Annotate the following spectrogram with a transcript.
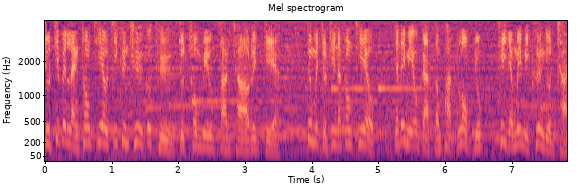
จุดที่เป็นแหล่งท่องเที่ยวที่ขึ้นชื่อก็คือจุดชมวิวซานชาริเจีย ซึ่งเป็นจุดที่นักท่องเที่ยวจะได้มีโอกาสสัมผัสโลกยุคที่ยังไม่มีเครื่องยนต์ใช้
